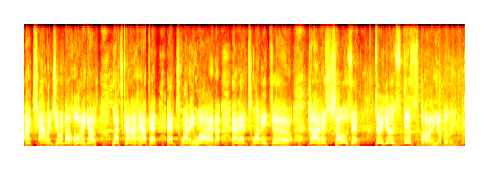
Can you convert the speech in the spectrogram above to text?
I challenge you in the Holy Ghost what's going to happen in 21 and in 22. God has chosen to use this body of believers.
